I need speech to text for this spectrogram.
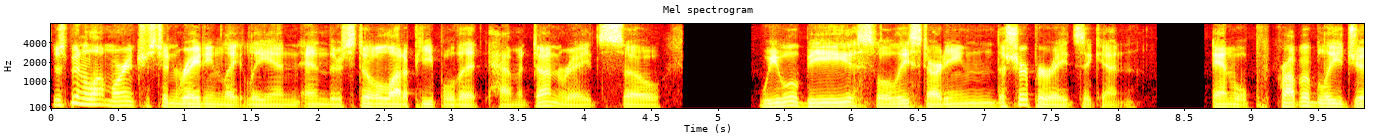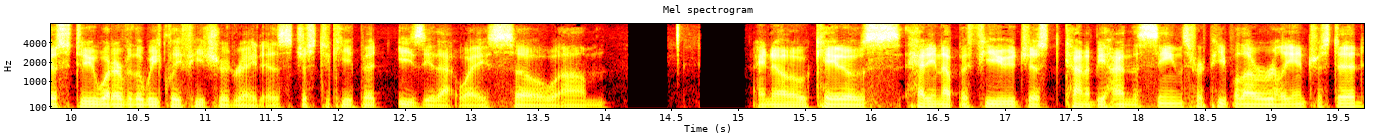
there's been a lot more interest in raiding lately, and and there's still a lot of people that haven't done raids. So we will be slowly starting the Sherpa raids again, and we'll probably just do whatever the weekly featured raid is, just to keep it easy that way. So. Um, I know Cato's heading up a few just kind of behind the scenes for people that were really interested,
